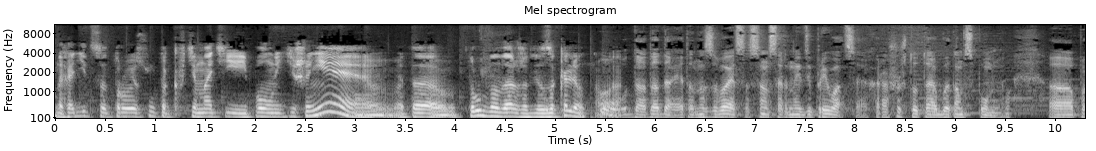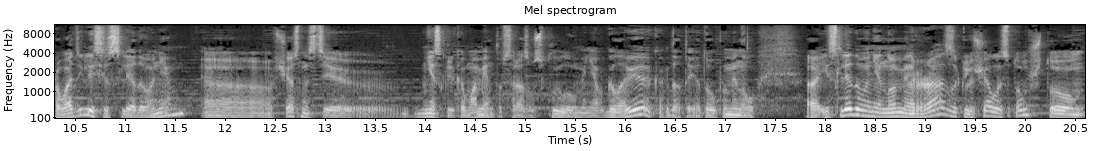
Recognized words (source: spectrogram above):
находиться трое суток в темноте и полной тишине, это трудно даже для закаленного. да-да-да, это называется сенсорная депривация. Хорошо, что ты об этом вспомнил. Э, проводились исследования, э, в частности, несколько моментов сразу всплыло у меня в голове, когда ты это упомянул. Э, исследование номер раз заключалось в том, что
